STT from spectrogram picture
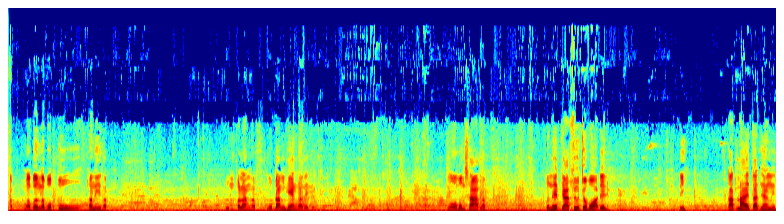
ครับมาเบิ่งระบบตู้ทั้งนี้ครับขุมพลังครับโอ้ดังแห้งครับเลยโอ้เบงฉากครับเพิ่นเฮ็ดจากฟิวเจอร์บอร์ดเด้นี่นี่ตัดไล่ตัดหยังนี่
